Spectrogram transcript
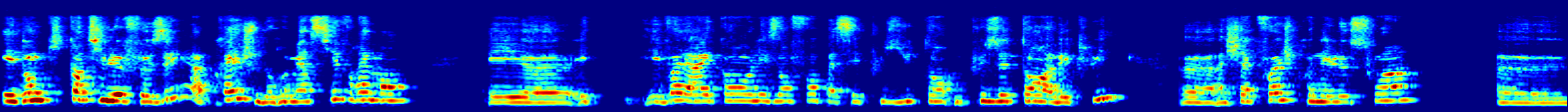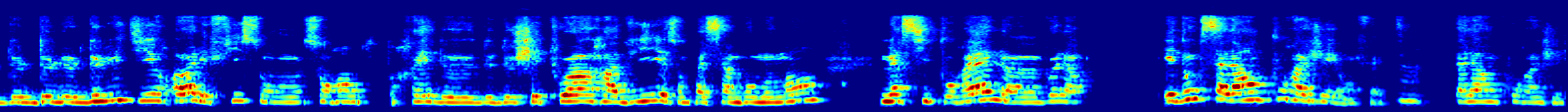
et, donc, quand il le faisait, après, je le remerciais vraiment. Et, et, voilà, et quand les enfants passaient plus, du temps, plus de temps avec lui, à chaque fois, je prenais le soin euh, de, de, lui dire Oh, les filles sont, sont rentrées de, de, chez toi, ravies, elles ont passé un bon moment, merci pour elles. Euh, voilà. Et donc, ça l'a encouragé, en fait. Mm. Ça l'a encouragé.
